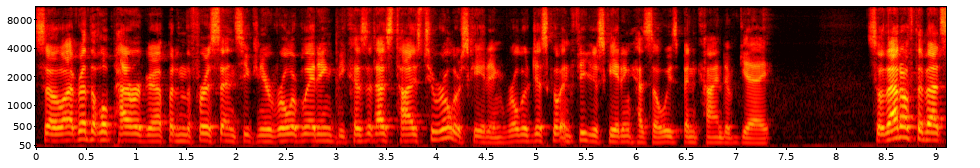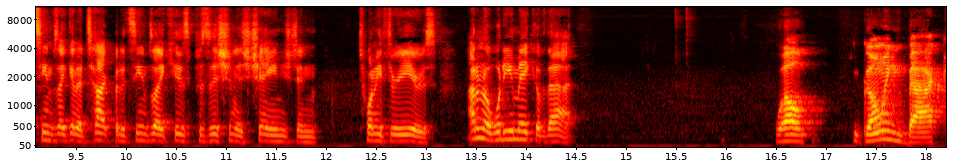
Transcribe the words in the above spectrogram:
So I read the whole paragraph, but in the first sentence, you can hear rollerblading because it has ties to roller skating. Roller disco and figure skating has always been kind of gay. So that off the bat seems like an attack, but it seems like his position has changed in 23 years. I don't know. What do you make of that? Well, going back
